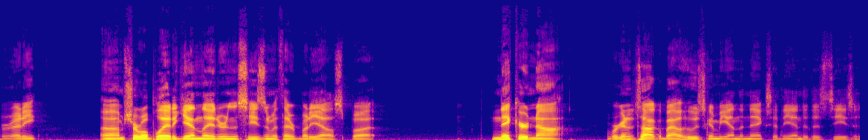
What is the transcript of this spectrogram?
Ready? Uh, I'm sure we'll play it again later in the season with everybody else. But Knick or not, we're going to talk about who's going to be on the Knicks at the end of this season,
